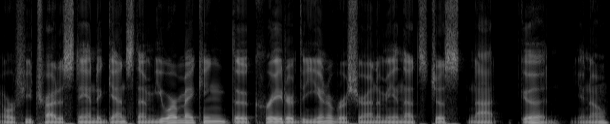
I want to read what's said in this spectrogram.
or if you try to stand against them, you are making the creator of the universe your enemy, and that's just not good, you know?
